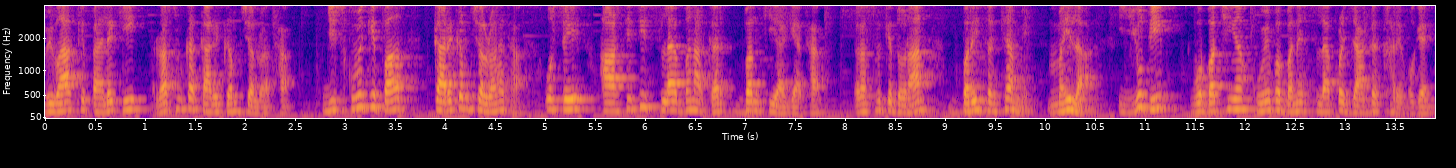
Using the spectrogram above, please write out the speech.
विवाह के पहले की रस्म का कार्यक्रम चल रहा था। जिस कुएँ के पास कार्यक्रम चल रहा था, उसे आरसीसी स्लैब बनाकर बंद किया गया था। रस्म के दौरान बड़ी संख्या में महिला, युवती व बच्चियाँ कुएँ पर बने स्लैब पर जाकर खड़े हो गए।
